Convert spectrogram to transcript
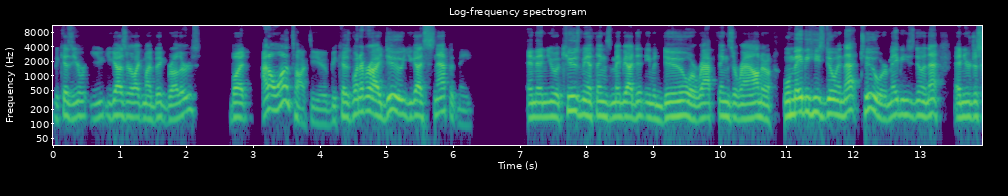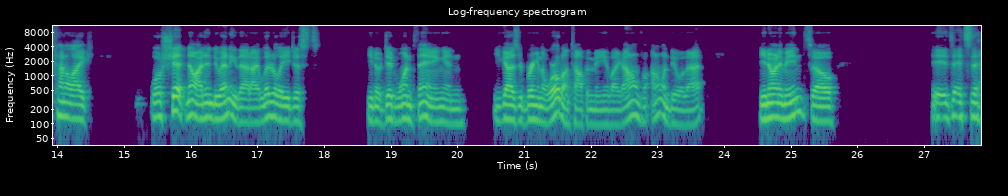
because you're, you, you guys are like my big brothers, but I don't want to talk to you because whenever I do, you guys snap at me and then you accuse me of things maybe I didn't even do or wrap things around or well maybe he's doing that too or maybe he's doing that and you're just kind of like well shit no I didn't do any of that. I literally just you know did one thing and you guys are bringing the world on top of me. Like I don't I don't want to deal with that. You know what I mean? So it's it's the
